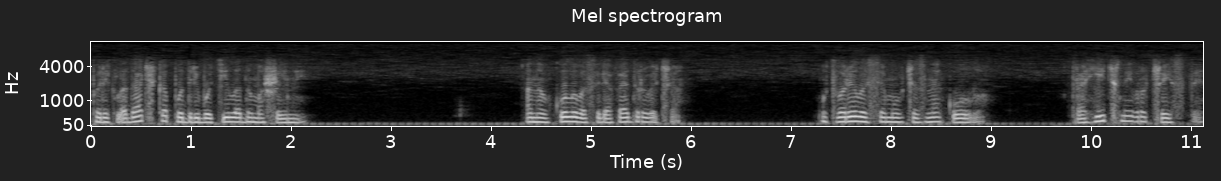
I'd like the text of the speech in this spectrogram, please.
Перекладачка подріботіла до машини. А навколо Василя Федоровича утворилося мовчазне коло, трагічне й врочисте.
